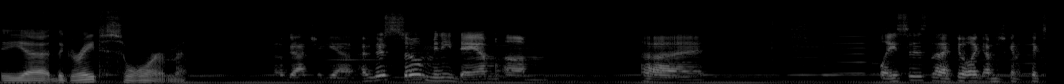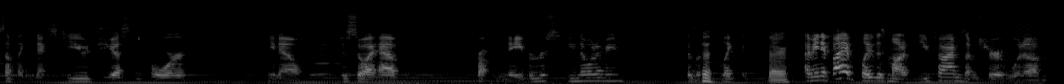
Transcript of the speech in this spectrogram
the uh, the Great Swarm. Oh, gotcha. Yeah, I mean, there's so many damn um, uh, places that I feel like I'm just gonna pick something next to you just for, you know, just so I have neighbors. You know what I mean? Because like, fair. I mean, if I had played this mod a few times, I'm sure it would um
